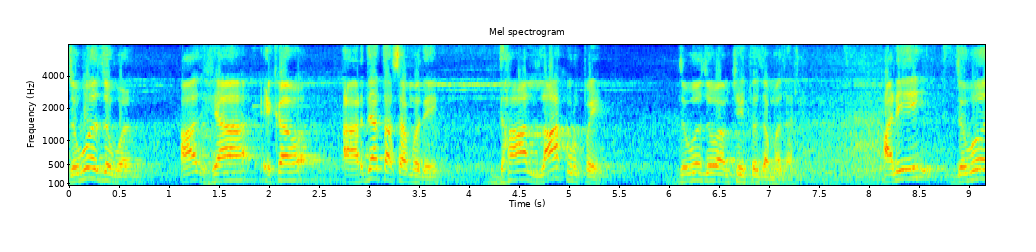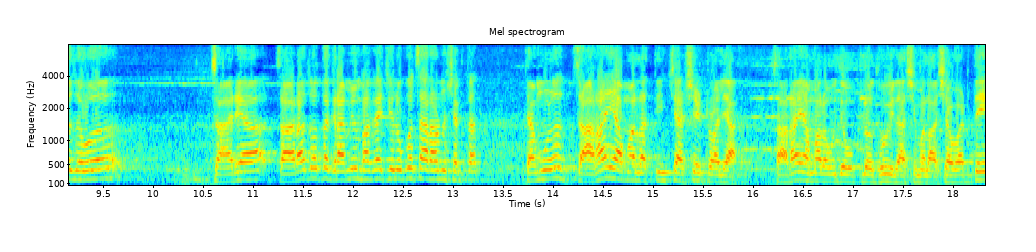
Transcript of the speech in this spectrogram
जवळजवळ आज ह्या एका अर्ध्या तासामध्ये दहा लाख रुपये जवळजवळ आमच्या इथं जमा झाले. आणि जवळजवळ चाऱ्या चारा जो आता ग्रामीण भागाचे लोक चारा आणू शकतात त्यामुळं चाराही आम्हाला तीन चारशे ट्रॉल्या चाराही आम्हाला उद्या उपलब्ध होईल अशी मला आशा वाटते.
